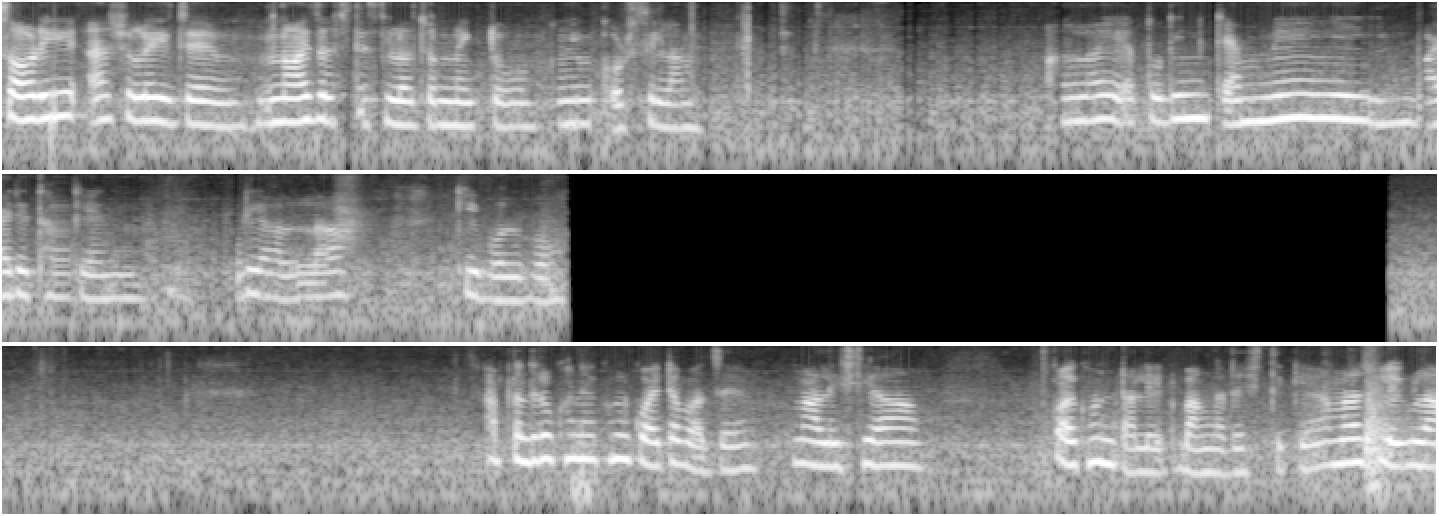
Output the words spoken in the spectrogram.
সরি আসলে এই যে নয়েজ আসতেছিল জন্য একটু মিউট করছিলাম। আল্লাহ এতদিন কেমনে বাইরে থাকেন? আল্লাহ, কি বলব? আপনাদের ওখানে এখন কয়টা বাজে? মালয়েশিয়া কয় ঘণ্টা লেট বাংলাদেশ থেকে? আমার আসলে এগুলা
